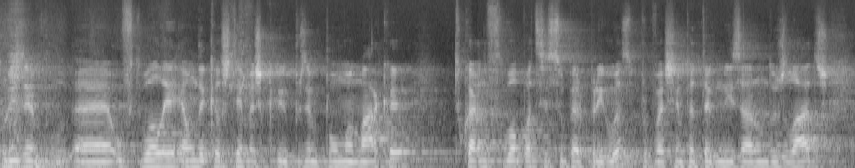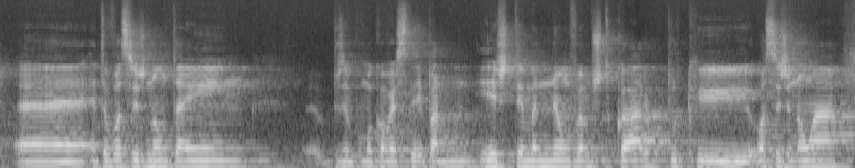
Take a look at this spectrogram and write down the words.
por exemplo, ah, o futebol é, é um daqueles temas que, por exemplo, para uma marca, tocar no futebol pode ser super perigoso, porque vais sempre antagonizar um dos lados. Ah, então vocês não têm, ah, por exemplo, uma conversa de "Epá, este tema não vamos tocar, porque, ou seja, não há.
